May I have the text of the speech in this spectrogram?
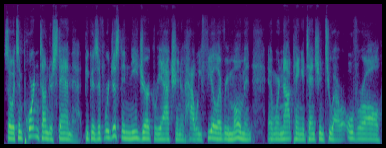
So it's important to understand that because if we're just in knee jerk reaction of how we feel every moment and we're not paying attention to our overall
